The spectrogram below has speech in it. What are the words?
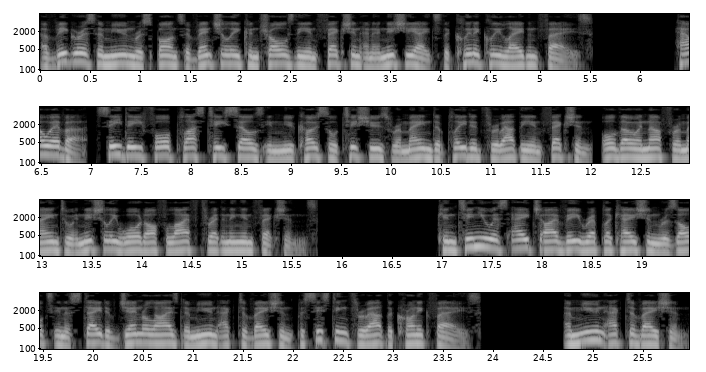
A vigorous immune response eventually controls the infection and initiates the clinically latent phase. However, CD4 plus T cells in mucosal tissues remain depleted throughout the infection, although enough remain to initially ward off life-threatening infections. Continuous HIV replication results in a state of generalized immune activation persisting throughout the chronic phase. Immune activation,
